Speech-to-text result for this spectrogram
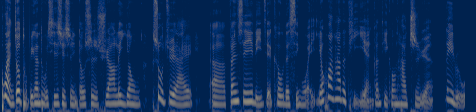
不管你做土 B 跟土 C，其实你都是需要利用数据来呃分析理解客户的行为，优化他的体验跟提供他的资源。例如。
